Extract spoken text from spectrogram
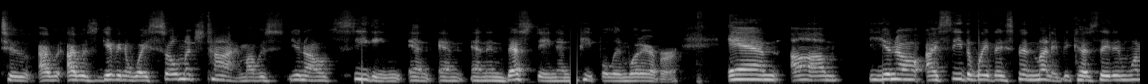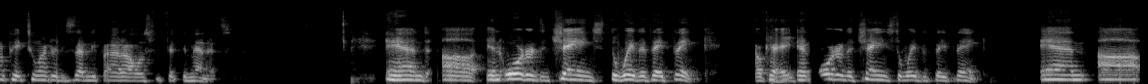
to I, w- I was giving away so much time. I was you know seeding and and and investing in people and whatever. And um you know i see the way they spend money because they didn't want to pay $275 for 50 minutes. And uh in order to change the way that they think okay? Mm-hmm. in order to change the way that they think. And uh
